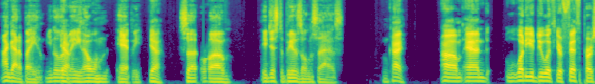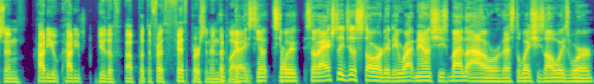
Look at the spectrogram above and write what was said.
I gotta pay them. You know what Yeah. I mean? Oh, I'm happy. Yeah. So um, it just depends on the size. okay. Um, and what do you do with your fifth person? How do you, how do you do the, uh, put the fifth, person into play? Okay, so so so actually just started, and right now she's by the hour. That's the way she's always worked.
